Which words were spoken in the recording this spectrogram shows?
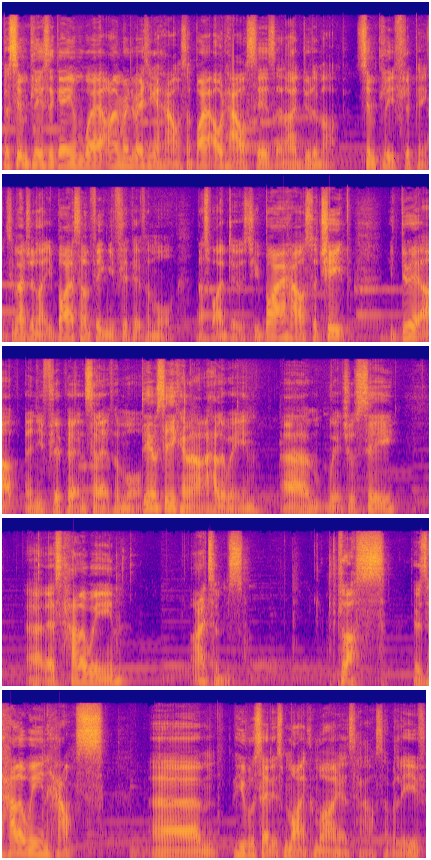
but simply, it's a game where I'm renovating a house. I buy old houses and I do them up. Simply flipping. So imagine like you buy something, you flip it for more. That's what I do. So you buy a house for cheap, you do it up, and you flip it and sell it for more. DLC came out at Halloween, um, which you'll see. Uh, there's Halloween items. Plus, there's a Halloween house. Um, people said it's Mike Myers' house, I believe.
